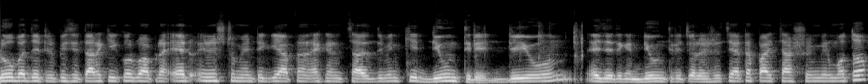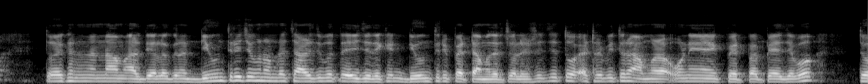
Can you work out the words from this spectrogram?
লো বাজেটের পিসি তারা কি করব? আপনার অ্যাড ইনস্ট্রুমেন্টে গিয়ে আপনার এখানে চার্জ দিবেন কি? ডিউন থ্রি ডিউন এই যে দেখেন ডিউন থ্রি চলে এসেছে। এটা প্রায় চারশো এমবির মতো। তো এখানে নাম আর দেওয়া লাগবে না। ডিউন থ্রি যখন আমরা চার্জ দিব, তো এই যে দেখেন ডিউন থ্রি প্যাডটা আমাদের চলে এসেছে। তো এটার ভিতরে আমরা অনেক প্যাড পেয়ে যাব। তো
